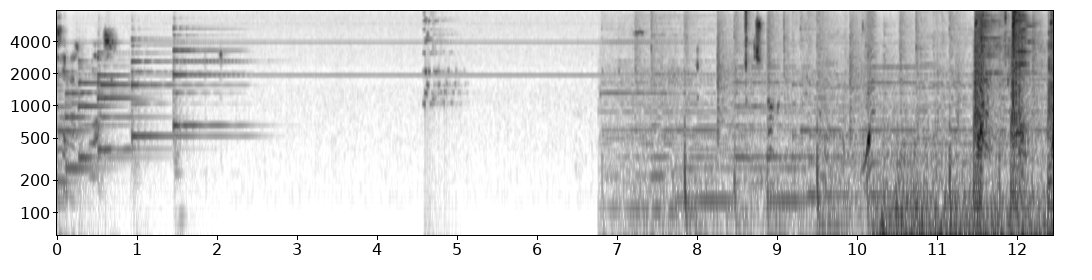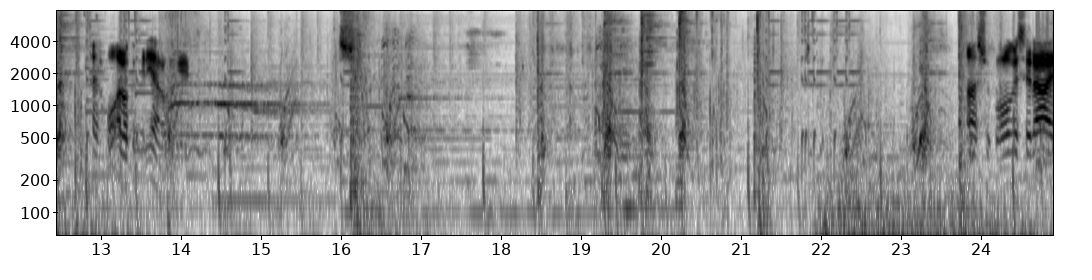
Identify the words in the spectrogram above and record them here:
El juego a lo que venía, lo que... Ah, supongo que será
